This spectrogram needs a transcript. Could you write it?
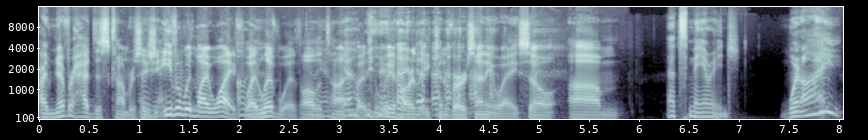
I've never had this conversation, even with my wife, who I live with all the time, yeah. but we hardly converse anyway. So, um, That's marriage. when I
